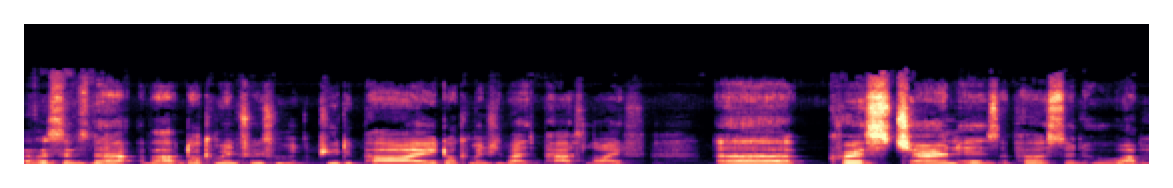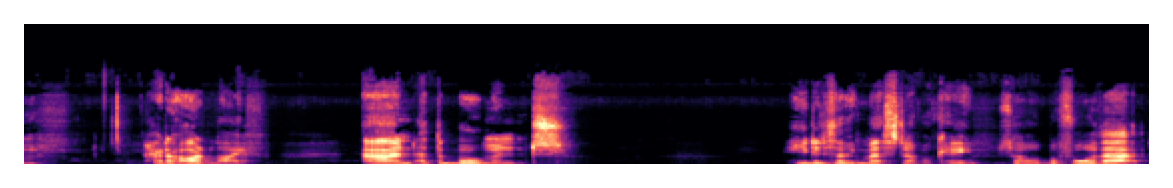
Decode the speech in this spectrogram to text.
ever since that about documentaries from PewDiePie, documentaries about his past life, uh, Chris Chan is a person who um had a hard life, and at the moment he did something messed up, okay? So before that,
